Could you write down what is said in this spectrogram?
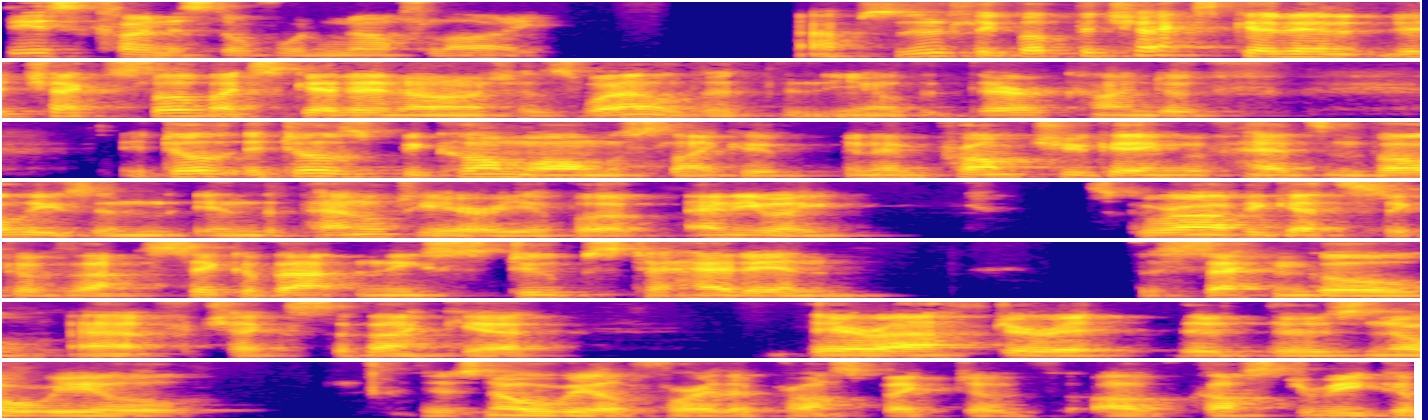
this kind of stuff would not fly. Absolutely, but the Czechs get in. The Czech Slovaks get in on it as well. That you know that they're kind of it does it does become almost like a, an impromptu game of heads and volleys in, in the penalty area. But anyway, Skuhravy gets sick of that, sick of that, and he stoops to head in the second goal uh, for Czechoslovakia. Thereafter, it, there, there's no real there's no real further prospect of, of Costa Rica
